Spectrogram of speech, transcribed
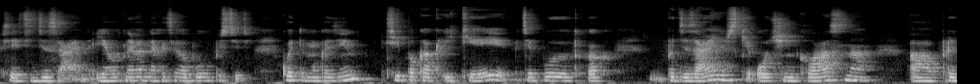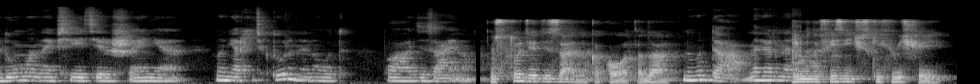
все эти дизайны. Я вот, наверное, хотела бы выпустить какой-то магазин, типа как Икеи, где будут как по-дизайнерски очень классно а, придуманы все эти решения ну, не архитектурные, но вот по дизайну. Ну, студия дизайна какого-то, да. Ну да, наверное. Именно физических вещей.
